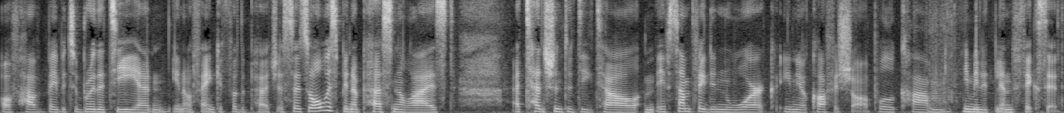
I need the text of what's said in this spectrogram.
of how maybe to brew the tea and you know thank you for the purchase. So it's always been a personalized attention to detail. If something didn't work in your coffee shop, we'll come immediately and fix it.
